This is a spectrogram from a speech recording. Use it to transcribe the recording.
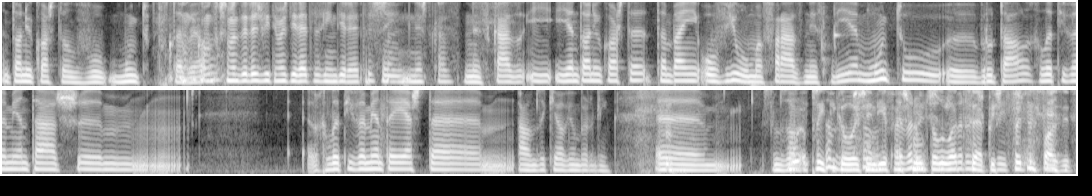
António Costa levou muito por tabela. Como se costuma dizer, as vítimas diretas e indiretas, sim, neste caso. Nesse caso. E, e, António Costa também ouviu uma frase nesse dia muito uh, brutal relativamente às. Um, relativamente a esta. Ah, vamos aqui ouvir um barulhinho. Uh, estamos a, a política estamos, hoje em dia faz muito pelo WhatsApp. Isto foi de propósito.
